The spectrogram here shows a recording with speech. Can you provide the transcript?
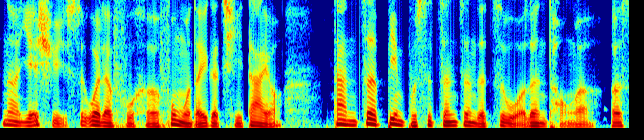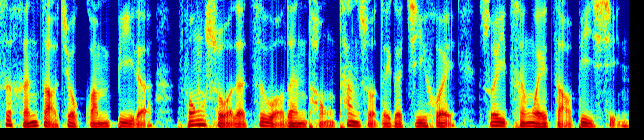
那也许是为了符合父母的一个期待哦，但这并不是真正的自我认同了，而是很早就关闭了、封锁了自我认同探索的一个机会，所以称为早闭型。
